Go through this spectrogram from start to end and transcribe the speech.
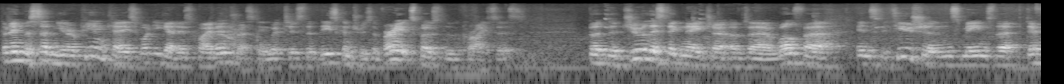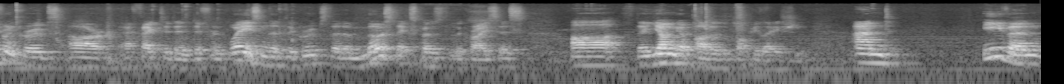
But in the Southern European case, what you get is quite interesting, which is that these countries are very exposed to the crisis. But the dualistic nature of their welfare institutions means that different groups are affected in different ways, and that the groups that are most exposed to the crisis are the younger part of the population, and even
